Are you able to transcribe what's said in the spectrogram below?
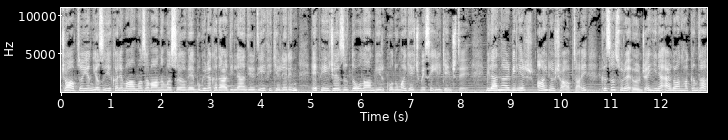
Çağaptay'ın yazıyı kaleme alma zamanlaması ve bugüne kadar dillendirdiği fikirlerin epeyce zıddı olan bir konuma geçmesi ilginçti. Bilenler bilir aynı Çağaptay kısa süre önce yine Erdoğan hakkında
